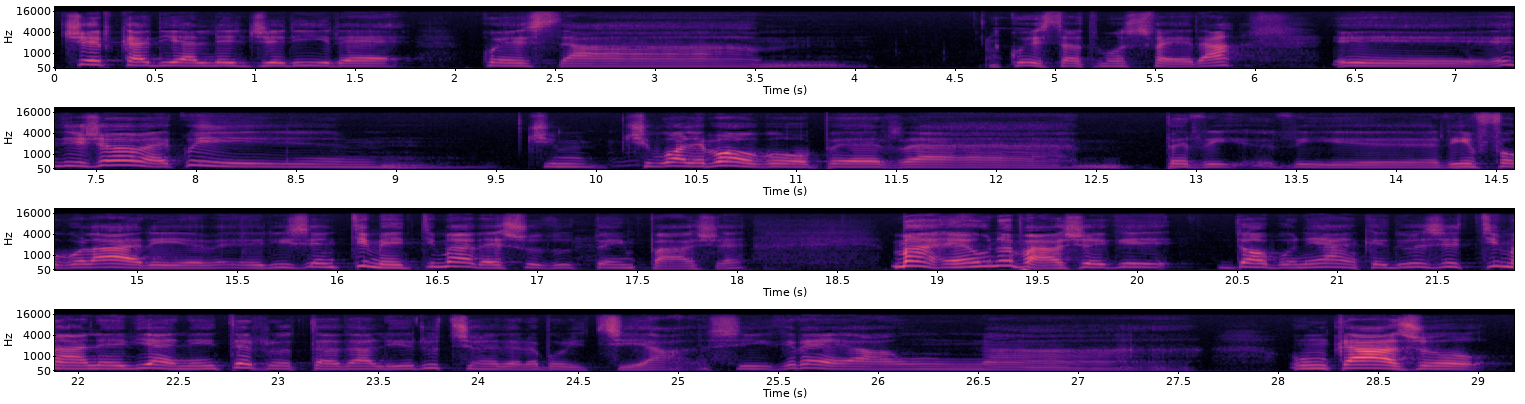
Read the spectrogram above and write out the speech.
cerca di alleggerire questa, questa atmosfera e, e dice, vabbè, qui ci, ci vuole poco per, eh, per ri, ri, rinfocolare i risentimenti, ma adesso tutto è in pace. Ma è una pace che dopo neanche due settimane viene interrotta dall'irruzione della polizia. Si crea una, un caso,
